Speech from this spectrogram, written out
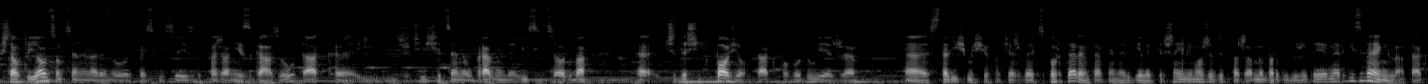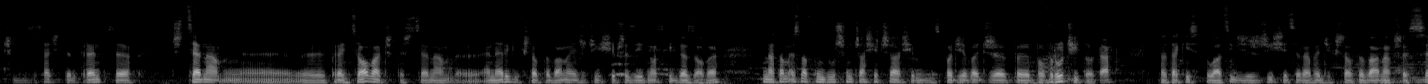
kształtującą cenę na rynku europejskim jest wytwarzanie z gazu, tak? I, I, rzeczywiście ceny uprawnień do emisji CO2, e, czy też ich poziom, tak? powoduje, że staliśmy się chociażby eksporterem tak? energii elektrycznej, mimo że wytwarzamy bardzo dużo tej energii z węgla, tak? Czyli w zasadzie ten trend czy cena krańcowa, czy też cena energii kształtowana jest rzeczywiście przez jednostki gazowe. Natomiast no, w tym dłuższym czasie trzeba się spodziewać, że powróci to, tak? Do takiej sytuacji, gdzie rzeczywiście cena będzie kształtowana przez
